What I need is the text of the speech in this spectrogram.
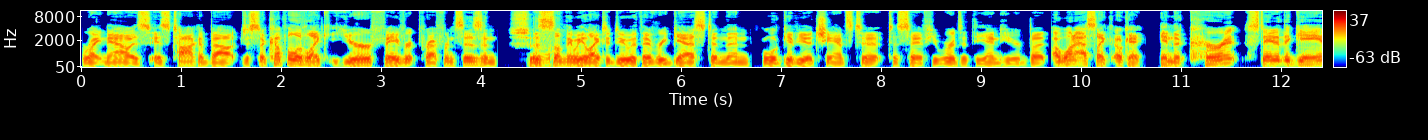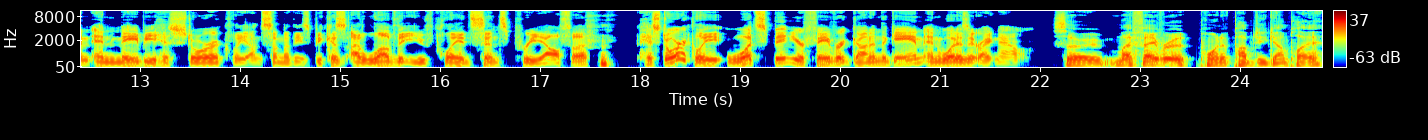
right now is is talk about just a couple of like your favorite preferences and Sure. this is something we like to do with every guest and then we'll give you a chance to to say a few words at the end here but i want to ask like okay in the current state of the game and maybe historically on some of these because i love that you've played since pre-alpha historically, what's been your favorite gun in the game, and what is it right now? So my favorite point of PUBG gunplay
